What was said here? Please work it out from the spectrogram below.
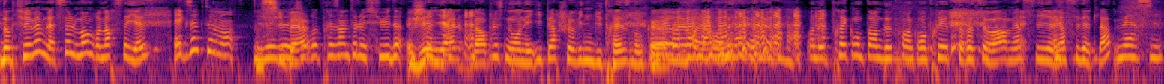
Donc tu es même la seule membre marseillaise. Exactement. Je, Super. je représente le Sud. Génial. bah, en plus, nous, on est hyper chauvine du 13, donc euh, Ouais, ouais, voilà. on, est, on est très contente de te rencontrer et de te recevoir. Merci, merci d'être là. Merci.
